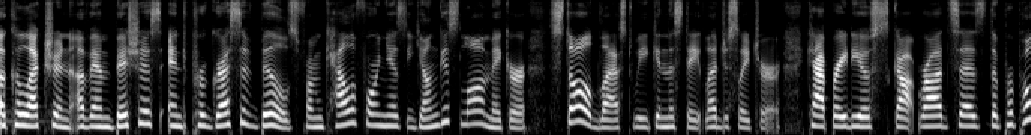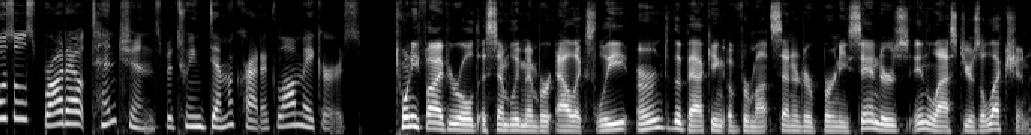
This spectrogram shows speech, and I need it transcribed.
A collection of ambitious and progressive bills from California's youngest lawmaker stalled last week in the state legislature. Cap Radio's Scott Rodd says the proposals brought out tensions between Democratic lawmakers. 25 year old Assemblymember Alex Lee earned the backing of Vermont Senator Bernie Sanders in last year's election.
